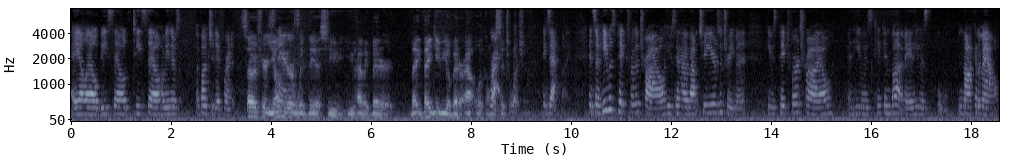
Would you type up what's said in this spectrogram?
ALL, B cell, T cell. I mean, there's a bunch of different. So if you're younger with this, you, you have a better, they, they give you a better outlook on Right. the situation. Exactly. And so he was picked for the trial. He was going to have about two years of treatment. He was picked for a trial, and he was kicking butt, man. He was knocking them out,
